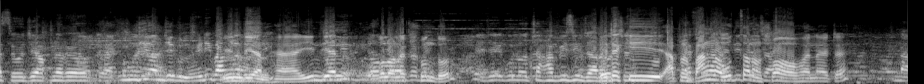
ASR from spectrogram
আছে ওই যে আপনার ইন্ডিয়ান যেগুলো এটি বাংলাদেশি। ইন্ডিয়ান হ্যাঁ ইন্ডিয়ান ওগুলো অনেক সুন্দর। এই যে এগুলো হচ্ছে হাফিজি যারা এটা কি আপনার বাংলা উচ্চারণ। সহ হয় না এটা? না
